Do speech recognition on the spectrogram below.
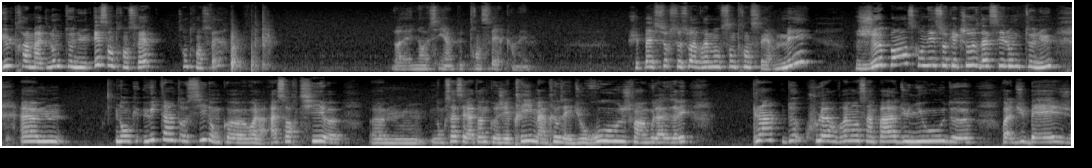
ultra mat, longue tenue et sans transfert. Sans transfert? Ouais, non, il y a un peu de transfert quand même. Je suis pas sûre que ce soit vraiment sans transfert. Mais je pense qu'on est sur quelque chose d'assez longue tenue. Euh, donc 8 teintes aussi. Donc euh, voilà, assorti. Euh, donc ça c'est la teinte que j'ai pris. Mais après vous avez du rouge. Enfin vous, avez plein de couleurs vraiment sympas. Du nude. Voilà, du beige,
